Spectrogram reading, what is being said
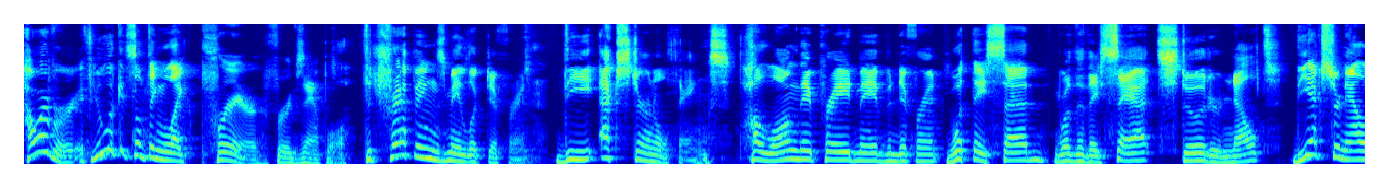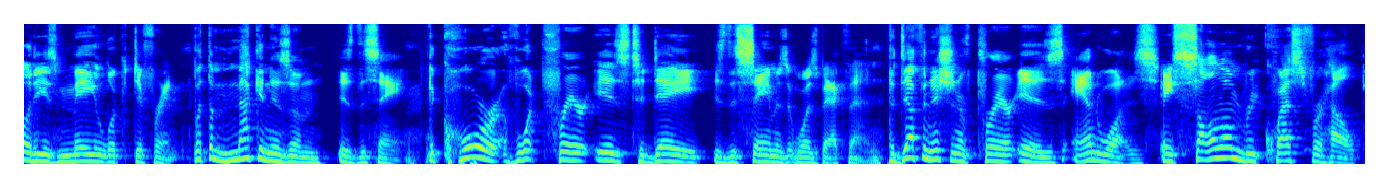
However, if you look at something like prayer, for example, the trappings may look different. The external things, how long they prayed may have been different, what they said, whether they sat, stood, or knelt. The externalities may look different, but the mechanism is the same. The core of what prayer is today is the same as it was back then. The definition of prayer is, and was, a solemn request for help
